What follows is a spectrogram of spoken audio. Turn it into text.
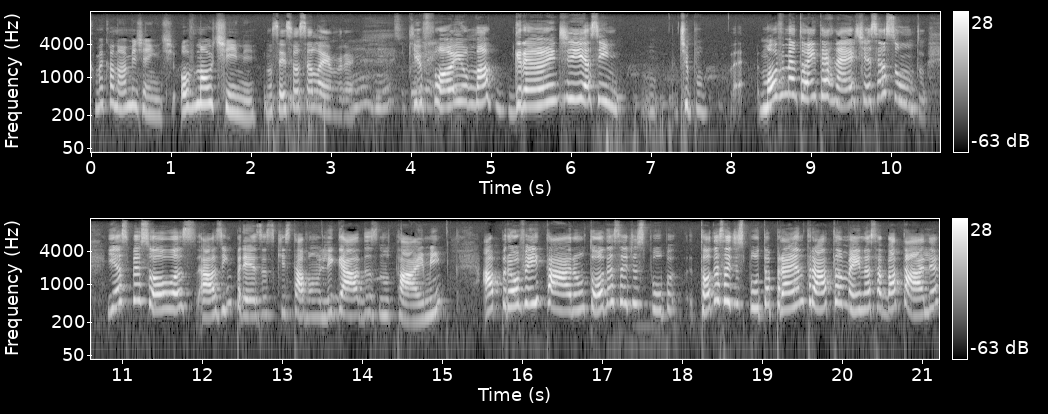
Como é que é o nome, gente? Ovo Maltine. Não sei se você lembra. Uhum, que foi uma grande, assim, tipo, movimentou a internet esse assunto. E as pessoas, as empresas que estavam ligadas no timing, aproveitaram toda essa disputa, toda essa disputa para entrar também nessa batalha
